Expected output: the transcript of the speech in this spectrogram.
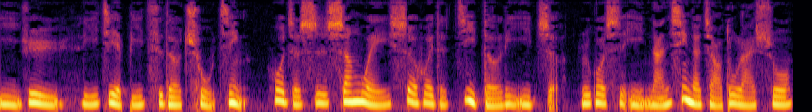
意去理解彼此的处境，或者是身为社会的既得利益者，如果是以男性的角度来说，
